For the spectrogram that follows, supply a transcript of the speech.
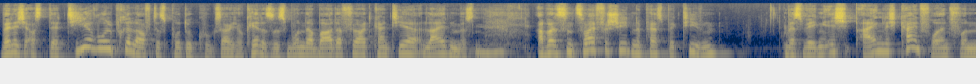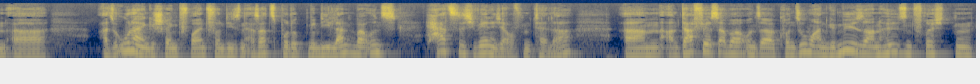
Wenn ich aus der Tierwohlbrille auf das Produkt gucke, sage ich, okay, das ist wunderbar, dafür hat kein Tier leiden müssen. Mhm. Aber es sind zwei verschiedene Perspektiven, weswegen ich eigentlich kein Freund von äh, also uneingeschränkt Freund von diesen Ersatzprodukten bin. Die landen bei uns herzlich wenig auf dem Teller. Ähm, dafür ist aber unser Konsum an Gemüse, an Hülsenfrüchten,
